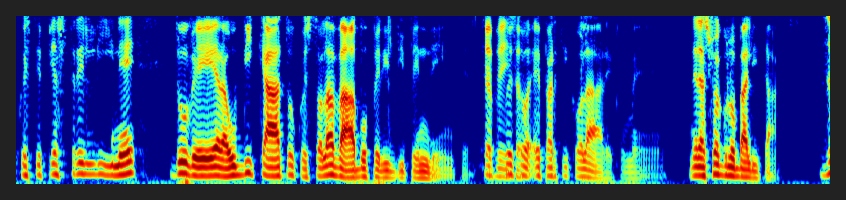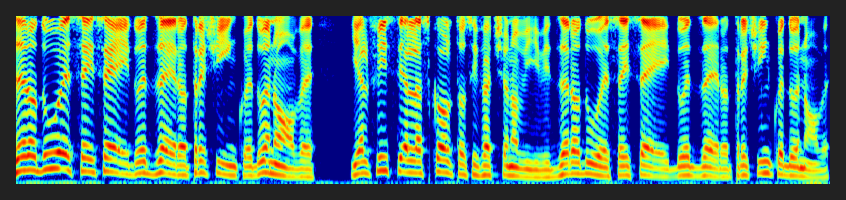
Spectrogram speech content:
queste piastrelline dove era ubicato questo lavabo per il dipendente. Capito. Questo è particolare come, nella sua globalità. 0266 20 35 29 gli alfisti all'ascolto si facciano vivi. 0266 20 3529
